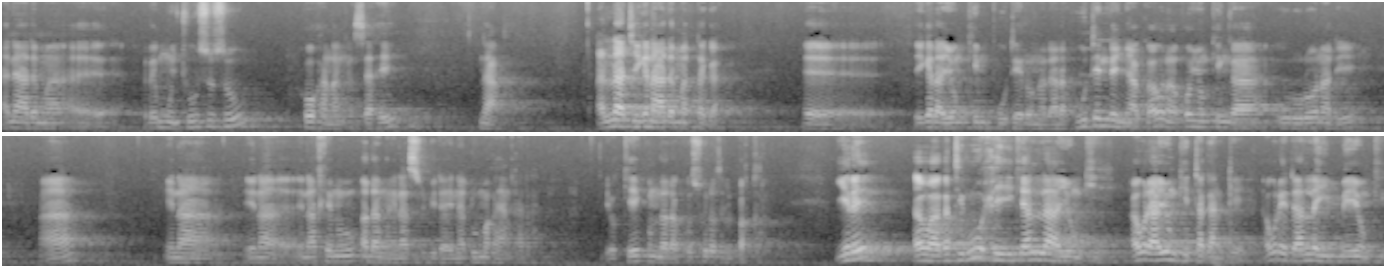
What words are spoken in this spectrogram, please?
adama eh, remun ho hananga sahi? Na allah ti gana adama taga igara yonkin puterona dara hutende ñako awona ko yonkinga ururona di a ina ina ina xenu adanga ina sujuda ina dumaka yankata yo ke kundara ko suratul baqara. Yere awa gati ruhi ke allah yonki. Awre a yonki tagante awre te allah yimme yonki.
